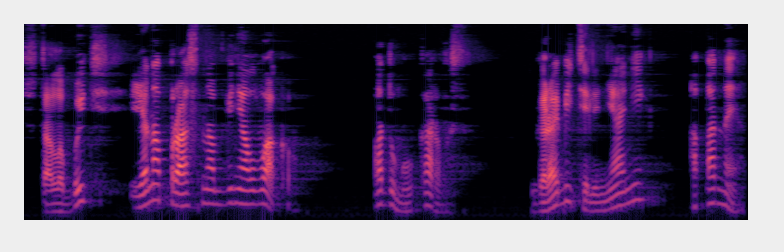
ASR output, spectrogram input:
Стало быть, я напрасно обвинял Ваку, подумал Карлос. Грабители не они, а Пане.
